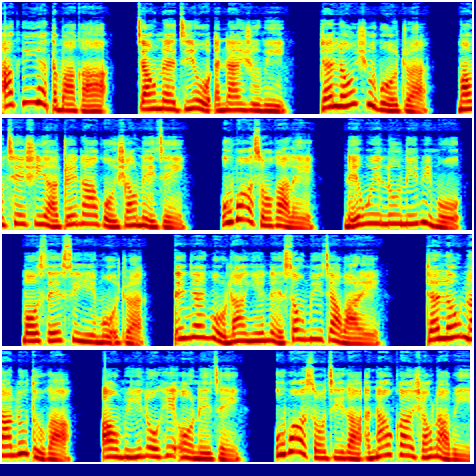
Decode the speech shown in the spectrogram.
အာကီရဲ့တမကကြောင်နဲ့ကြီးကိုအနိုင်ယူပြီးဓာတ်လုံးယူဖို့အတွက်မောင်ချင်းရှိရာတွင်းသားကိုရောက်နေချိန်ဥပစောကလည်းနေဝင်လူနီးပြီမို့မော်ဆေးစီရင်မှုအတွက်တင်းကျန်းကိုလာရင်းနဲ့စုံမိကြပါတယ်ဓာတ်လုံးလာလူသူကအောင်ပြီလို့ဟစ်အော်နေချိန်ဥပစောကြီးကအနောက်ကရောက်လာပြီး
